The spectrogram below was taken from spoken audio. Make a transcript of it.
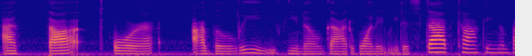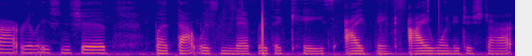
I thought or I believe, you know, God wanted me to stop talking about relationship, but that was never the case. I think I wanted to start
